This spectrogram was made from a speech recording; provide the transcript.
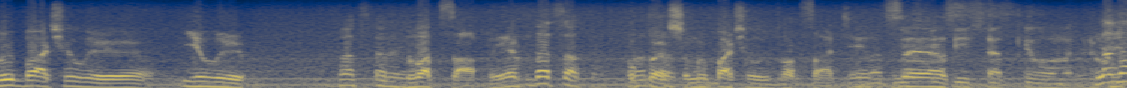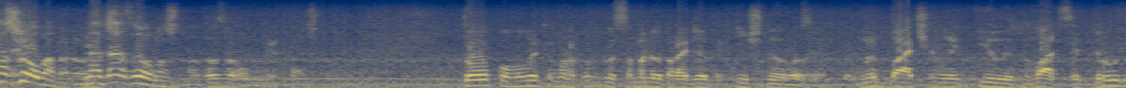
Ми бачили іли 22 20-ті. 20 По-перше, ми бачили 20-ті. Це 50 кілометрів. Над Азовом, над Азовом. на дозовому бачили. То по великому рахунку самоліт радіотехнічної розвідки. Ми бачили іли 22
